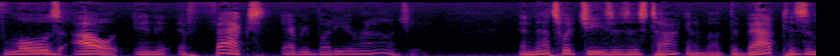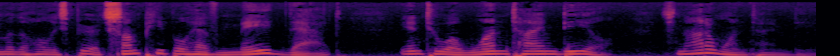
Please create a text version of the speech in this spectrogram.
flows out and it affects everybody around you. And that's what Jesus is talking about. The baptism of the Holy Spirit. Some people have made that into a one time deal. It's not a one time deal.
